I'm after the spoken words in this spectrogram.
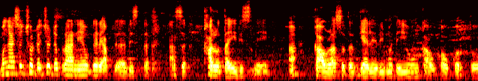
मग असे छोटे छोटे प्राणी वगैरे आपल्याला दिसतात. असं खारुताई दिसणे कावळा सतत गॅलरीमध्ये येऊन काव काव करतो.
